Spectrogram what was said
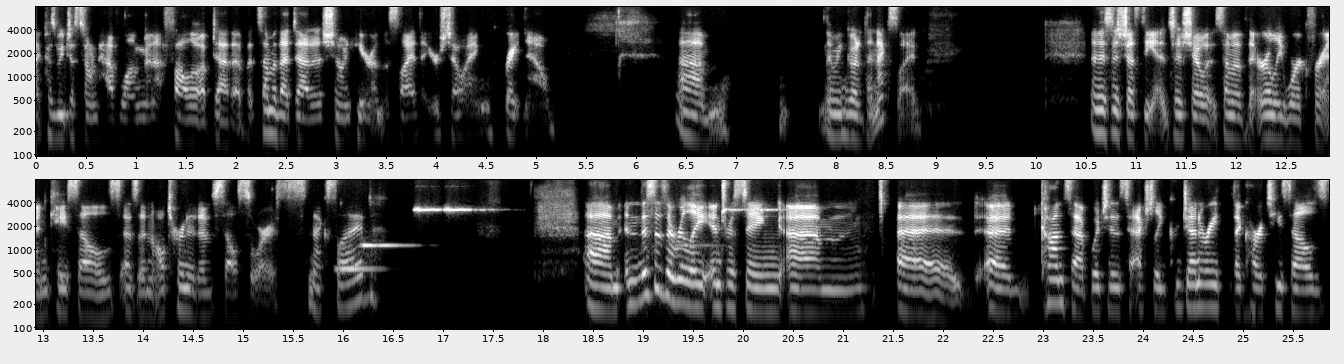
because uh, we just don't have long enough follow-up data. But some of that data is shown here on the slide that you're showing right now. Um, then we can go to the next slide. And this is just the to show some of the early work for NK cells as an alternative cell source. Next slide. Um, and this is a really interesting um, uh, uh, concept, which is to actually generate the CAR T cells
